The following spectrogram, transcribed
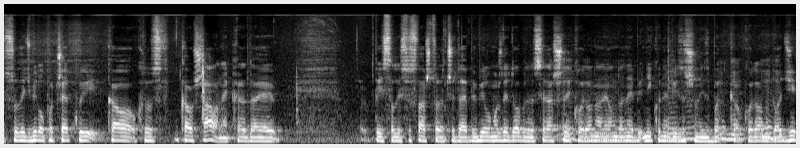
su već bilo u početku i kao, kroz, kao šala nekada je pisali su svašta, znači da bi bilo možda i dobro da se rašire korona, ali onda ne bi, niko ne bi izašao na izbor kao korona dođi.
